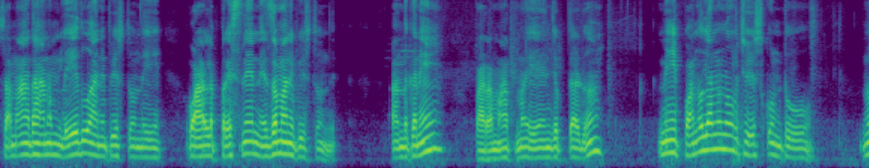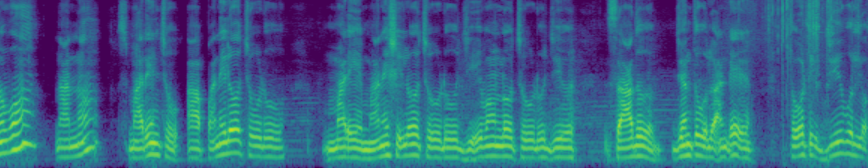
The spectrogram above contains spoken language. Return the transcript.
సమాధానం లేదు అనిపిస్తుంది. వాళ్ళ ప్రశ్నే నిజం అనిపిస్తుంది. అందుకని పరమాత్మ ఏం చెప్తాడు? నీ పనులను నువ్వు చేసుకుంటూ నువ్వు నన్ను స్మరించు. ఆ పనిలో చూడు. మరి మనిషిలో చూడు జీవంలో చూడు జీవ సాధు జంతువులు అంటే తోటి జీవుల్లో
